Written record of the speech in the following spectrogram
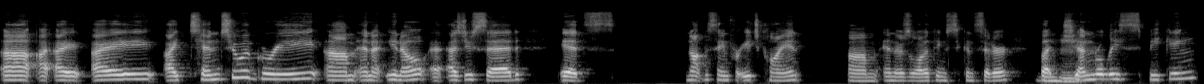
uh, I, I I tend to agree, um, and uh, you know, as you said, it's not the same for each client um, and there's a lot of things to consider. But mm-hmm. generally speaking,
